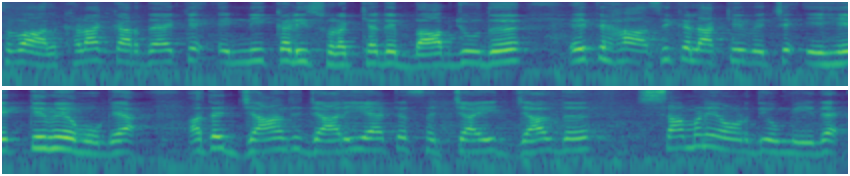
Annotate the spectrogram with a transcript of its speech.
ਸਵਾਲ ਖੜਾ ਕਰਦਾ ਹੈ ਕਿ ਇੰਨੀ ਕੜੀ ਸੁਰੱਖਿਆ ਦੇ ਬਾਵਜੂਦ ਇਤਿਹਾਸਿਕ ਇਲਾਕੇ ਵਿੱਚ ਇਹ ਕਿਵੇਂ ਹੋ ਗਿਆ ਅਤੇ ਜਾਂਚ ਜਾਰੀ ਹੈ ਤੇ ਸੱਚਾਈ ਜਲਦ ਸਾਹਮਣੇ ਆਉਣ ਦੀ ਉਮੀਦ ਹੈ।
